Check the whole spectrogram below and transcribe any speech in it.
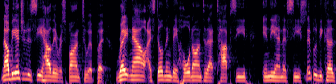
And I'll be interested to see how they respond to it. But right now, I still think they hold on to that top seed in the NFC simply because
